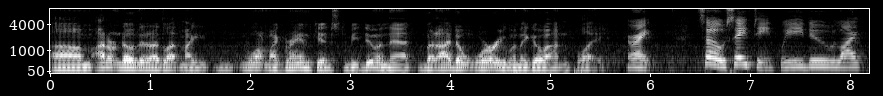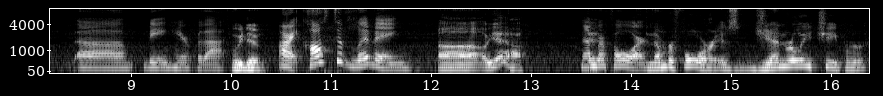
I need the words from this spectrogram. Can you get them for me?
Um, I don't know that I'd let my want my grandkids to be doing that, but I don't worry when they go out and play. right. So safety, we do like uh, being here for that. We do. All right, cost of living, Uh, oh yeah. number It- four. Number four is generally cheaper.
